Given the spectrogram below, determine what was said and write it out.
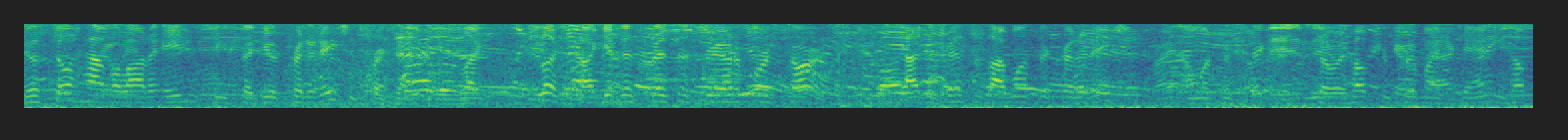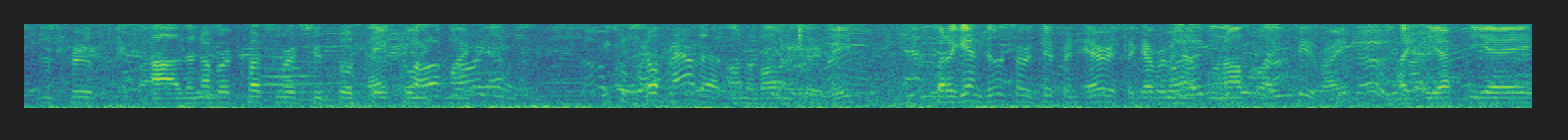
You'll still have a lot of agencies that do accreditations, for example. Like, look, I give this business three out of four stars. As a business, I want their accreditation, right? I want their sticker. So it helps improve my standing, it helps improve uh, the number of customers who feel safe going to my stores. We can still have that on a voluntary basis. But again, those are different areas the government has monopolized too, right? Like the FDA,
